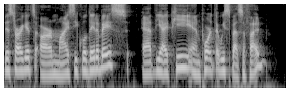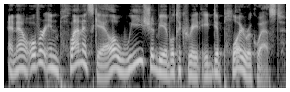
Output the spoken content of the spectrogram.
This targets our MySQL database at the IP and port that we specified. And now over in PlanetScale, we should be able to create a deploy request.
